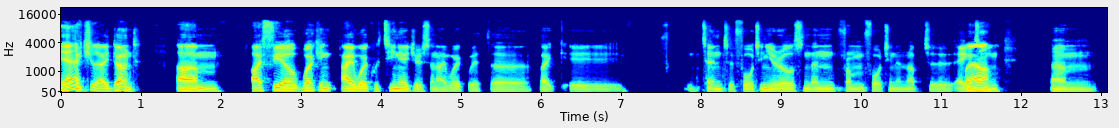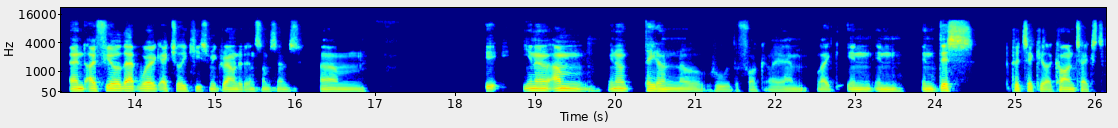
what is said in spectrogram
Yeah, actually I don't. Um, I feel working. I work with teenagers, and I work with uh like a 10 to 14 year olds and then from 14 and up to 18 wow. Um, and i feel that work actually keeps me grounded in some sense. Um, it, you know i'm you know they don't know who the fuck i am like in in in this particular context.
